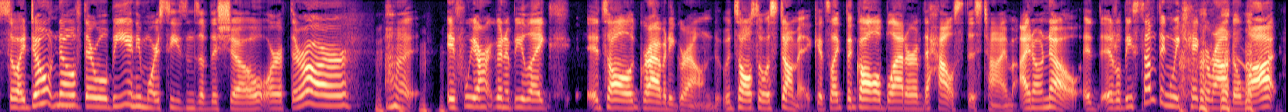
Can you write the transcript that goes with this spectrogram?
So I don't know if there will be any more seasons of the show or if there are, if we aren't going to be like, it's all a gravity ground. It's also a stomach. It's like the gallbladder of the house this time. I don't know. It, it'll be something we kick around a lot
